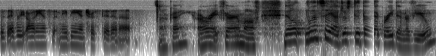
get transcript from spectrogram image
with every audience that may be interested in it. Okay, all right, fair enough. Now, let's say I just did that great interview.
